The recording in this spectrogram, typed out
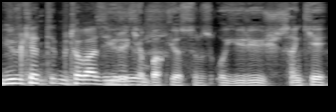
Yürürken te- mütevazi Yürürken yürüyoruz. bakıyorsunuz o yürüyüş sanki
